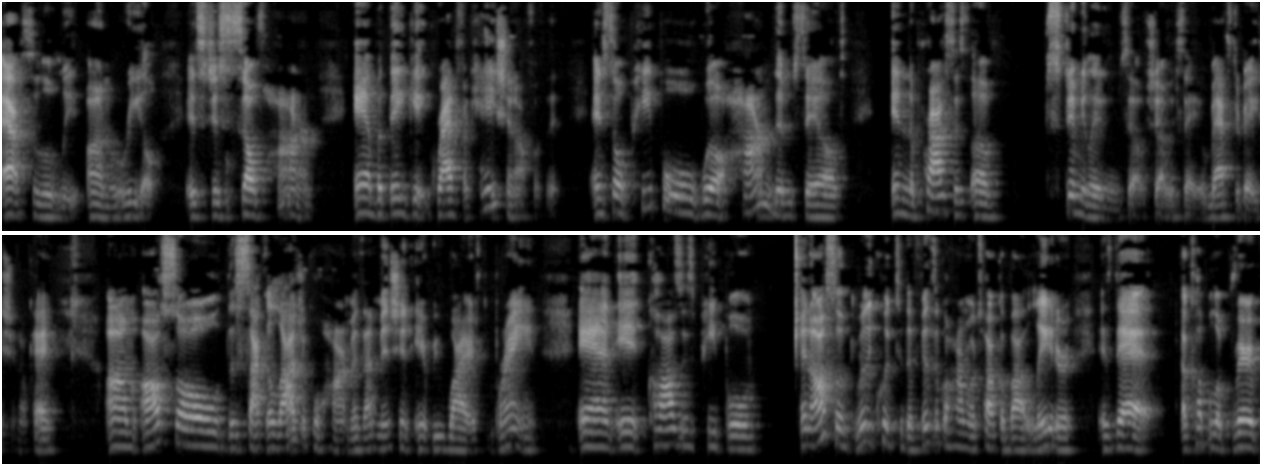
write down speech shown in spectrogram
absolutely unreal. It's just self harm, and but they get gratification off of it, and so people will harm themselves in the process of stimulating themselves, shall we say, masturbation, okay? Um, also, the psychological harm, as I mentioned, it rewires the brain and it causes people, and also, really quick to the physical harm we'll talk about later, is that a couple of very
